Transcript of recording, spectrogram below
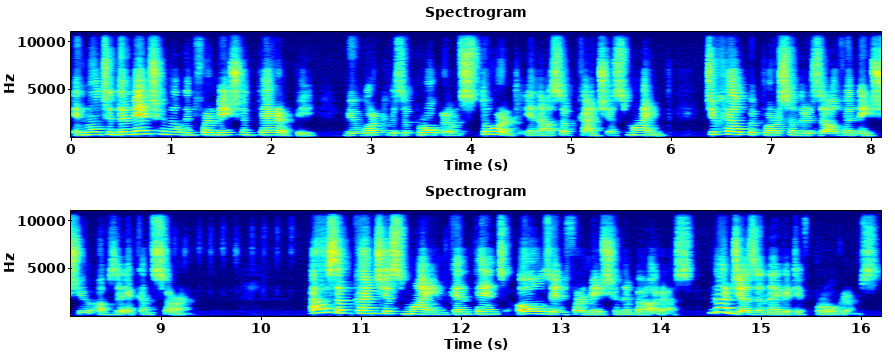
In multidimensional information therapy, we work with a program stored in our subconscious mind to help a person resolve an issue of their concern. Our subconscious mind contains all the information about us, not just the negative programs.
